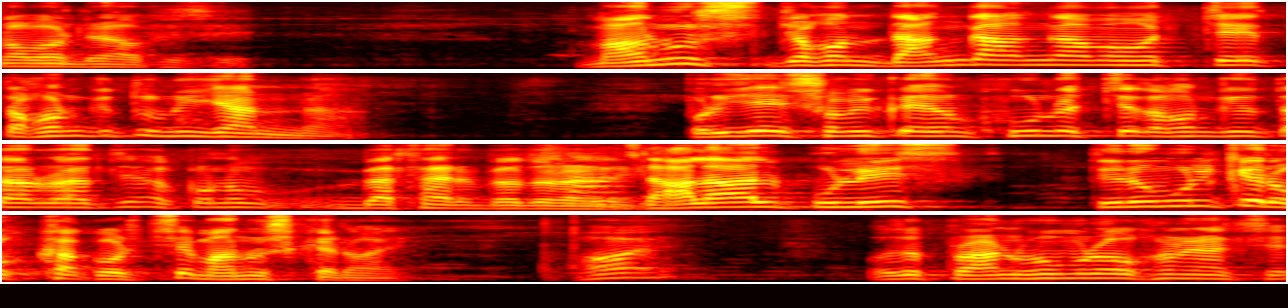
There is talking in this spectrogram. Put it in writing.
নবান্নের অফিসে মানুষ যখন দাঙ্গা হাঙ্গামা হচ্ছে, তখন কিন্তু উনি যান না। পরিযায়ী শ্রমিকরা যখন খুন হচ্ছে তখন কিন্তু তার কোনো ব্যথার বেদনা নেই। দালাল পুলিশ তৃণমূলকে রক্ষা করছে মানুষকে নয়। হয়। ওদের প্রাণভূমরা ওখানে আছে।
